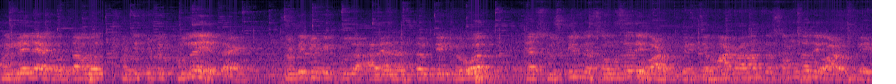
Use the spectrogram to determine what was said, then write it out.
फुललेल्या गवतावर छोटे छोटे फुलं येत आहेत. छोटी छोटी फुलं आल्यानंतर ते गवत त्या सृष्टीचं सौंदर्य वाढवते त्या माडरानाचं सौंदर्य वाढवते.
